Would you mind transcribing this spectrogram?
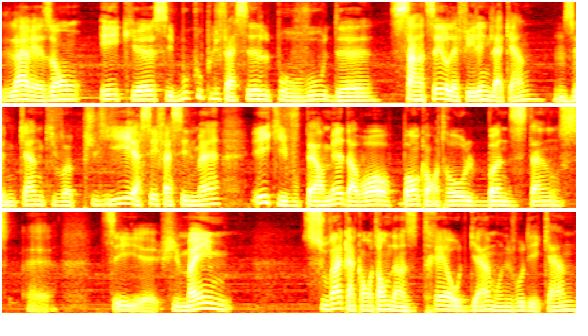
la raison est que c'est beaucoup plus facile pour vous de sentir le feeling de la canne. Mhm. C'est une canne qui va plier assez facilement et qui vous permet d'avoir bon contrôle, bonne distance. Euh, euh, puis même, souvent quand on tombe dans du très haut de gamme au niveau des cannes,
